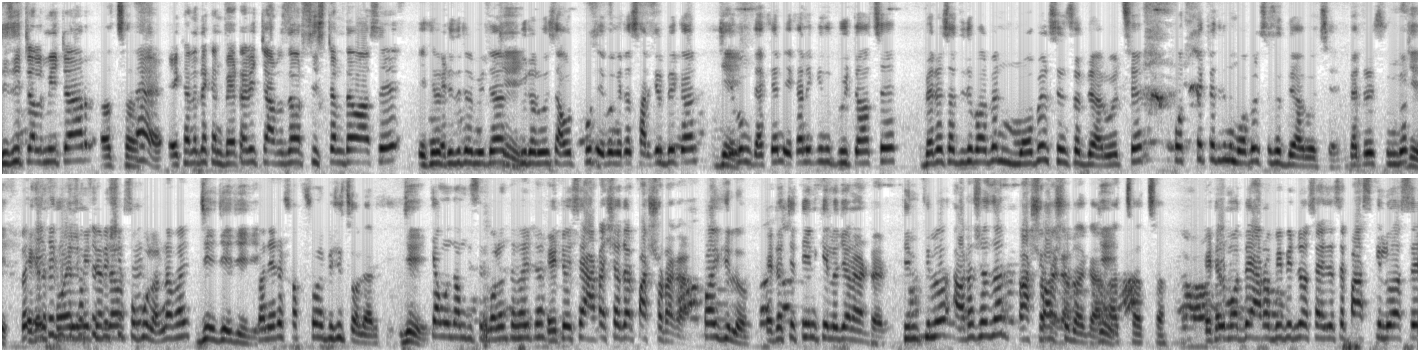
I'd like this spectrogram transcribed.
ডিজিটাল মিটার আচ্ছা। হ্যাঁ এখানে দেখেন ব্যাটারি চার্জ দেওয়ার সিস্টেম দেওয়া আছে। এখানে ডিজিটাল মিটার। দুইটা রয়েছে আউটপুট এবং এটা সার্কিট ব্রেকার এবং দেখেন এখানে কিন্তু দুইটা আছে ব্যাটারি চার্জ দিতে পারবেন মোবাইল সেন্সর দেওয়া রয়েছে প্রত্যেকটা কিন্তু মোবাইল সেন্সর দেওয়া রয়েছে। ব্যাটারি সুন্দর। এখানে foil সবচেয়ে বেশি পপুলার না ভাই? জি জি জি মানে এটা সবসময় বেশি চলে আর কি। জি। কেমন দাম দিচ্ছেন বলেন তো ভাই এটা? এটা হচ্ছে আঠাশ হাজার পাঁচশো টাকা। কয় কিলো? এটা হচ্ছে তিন কিলো জেনারেটর। তিন কিলো আঠাশ হাজার 500 পাঁচশো টাকা। জি। আচ্ছা আচ্ছা। এটার মধ্যে আরও বিভিন্ন সাইজ আছে। পাঁচ কিলো আছে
